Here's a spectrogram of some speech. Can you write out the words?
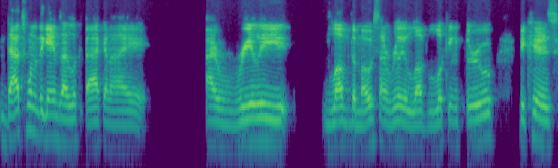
that's one of the games I look back and I I really love the most. I really love looking through because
